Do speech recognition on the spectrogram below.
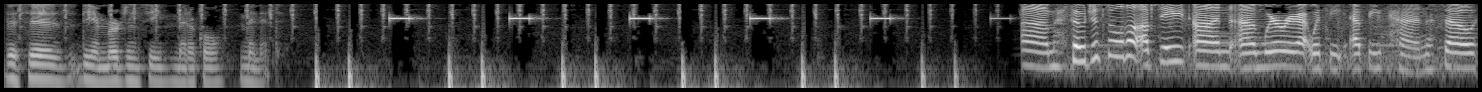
This is the Emergency Medical Minute. Um, so just a little update on um, where we're at with the EpiPen. So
